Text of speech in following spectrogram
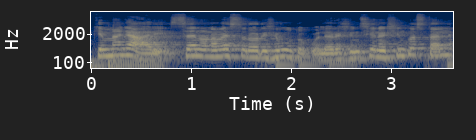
che magari se non avessero ricevuto quelle recensioni a 5 stelle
